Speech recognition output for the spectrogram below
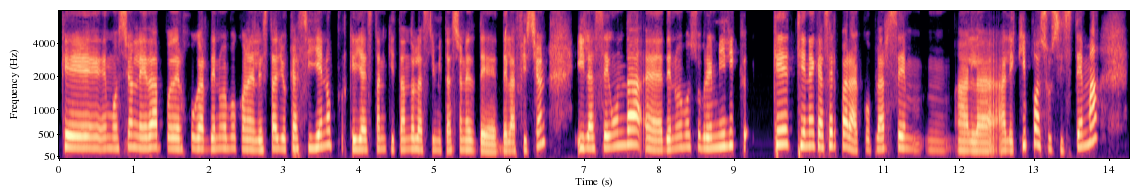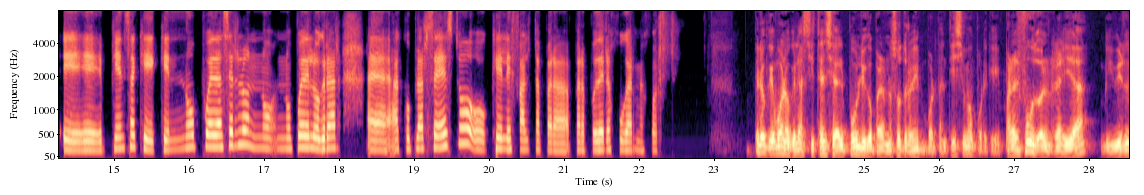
¿Qué emoción le da poder jugar de nuevo con el estadio casi lleno porque ya están quitando las limitaciones de, la afición? Y la segunda, eh, de nuevo sobre Milik, ¿qué tiene que hacer para acoplarse mm, al, equipo, a su sistema? Eh, ¿Piensa que, no puede hacerlo, no, no puede lograr eh, acoplarse a esto o qué le falta para, para poder jugar mejor? Creo que bueno que la asistencia del público para nosotros es importantísimo porque para el fútbol en realidad vivir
